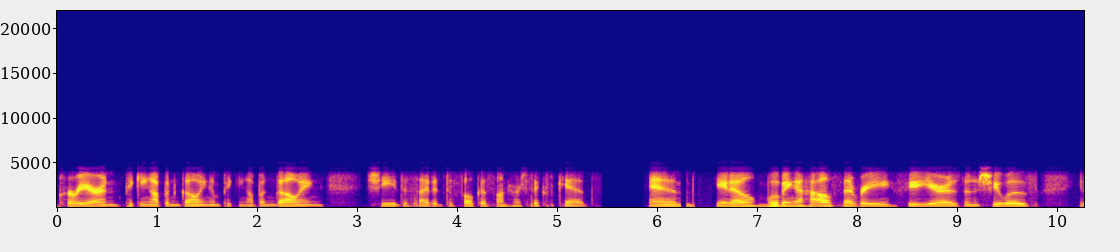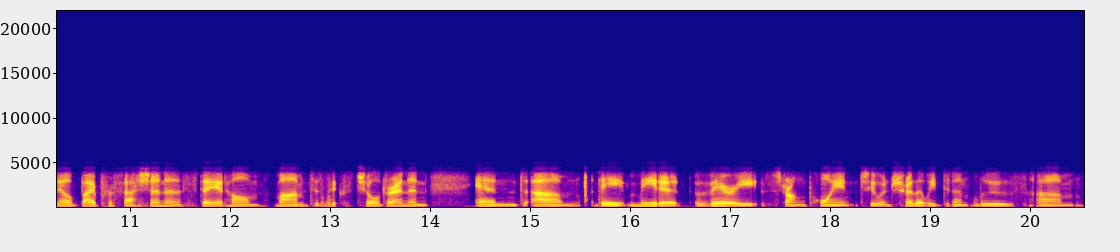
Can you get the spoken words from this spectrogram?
career and picking up and going and picking up and going, she decided to focus on her six kids. and you know moving a house every few years and she was you know by profession a stay at home mom to six children and and um they made it a very strong point to ensure that we didn't lose um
